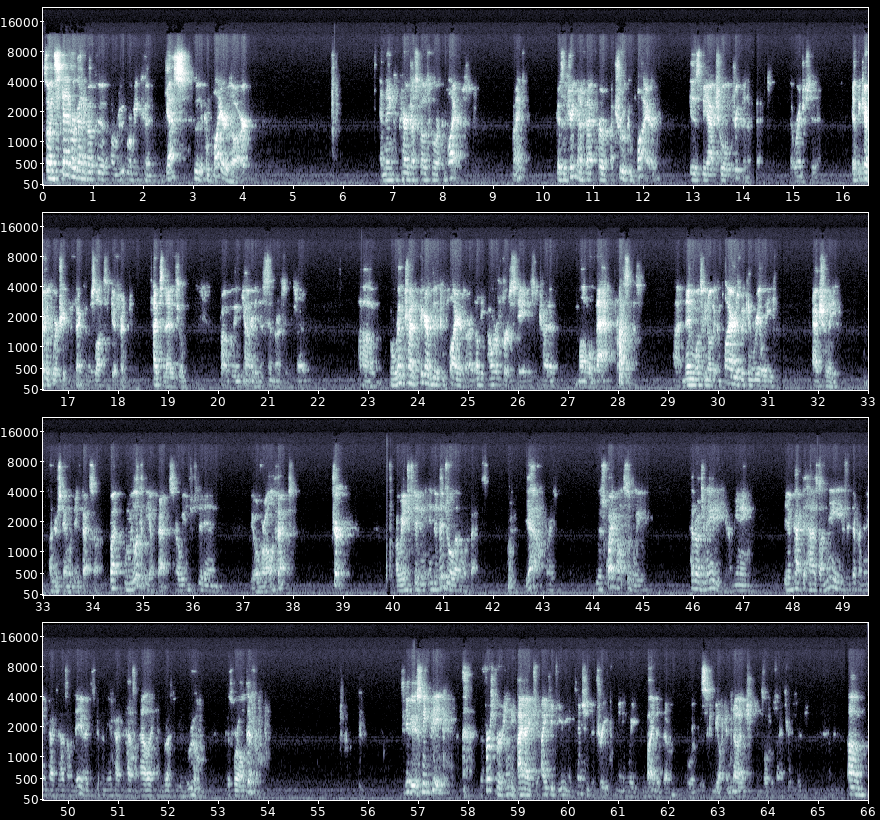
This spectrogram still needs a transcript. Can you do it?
So instead, we're going to go through a route where we could guess who the compliers are and then compare just those who are compliers, right? Because the treatment effect for a true complier is the actual treatment effect that we're interested in. You have to be careful with the word treatment effect, and there's lots of different types of that, as you'll probably encountered in the seminar right? Um, but we're going to try to figure out who the compliers are. That'll be our first stage is to try to model that process. Uh, and then once we know the compliers, we can really actually understand what the effects are. But when we look at the effects, are we interested in the overall effect? Sure. Are we interested in individual level effects? Yeah. right. There's quite possibly heterogeneity here, meaning the impact it has on me is different than the impact it has on David, it's different than the impact it has on Alec and the rest of the room, because we're all different. To give you a sneak peek, the first version, the ITT, the intention to treat, meaning we invited them, or this could be like a nudge in social science research, um,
